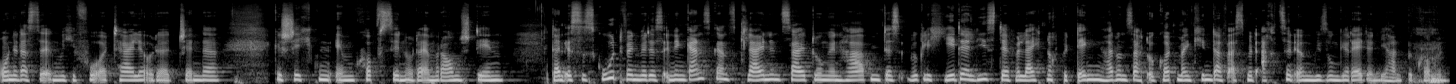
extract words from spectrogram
ohne dass da irgendwelche Vorurteile oder Gender-Geschichten im Kopf sind oder im Raum stehen. Dann ist es gut, wenn wir das in den ganz, ganz kleinen Zeitungen haben, dass wirklich jeder liest, der vielleicht noch Bedenken hat und sagt, oh Gott, mein Kind darf erst mit 18 irgendwie so ein Gerät in die Hand bekommen.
